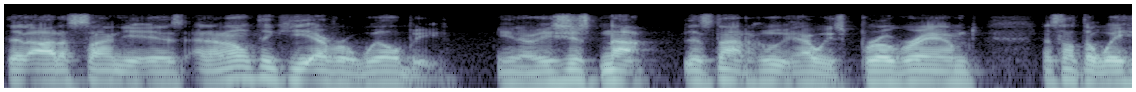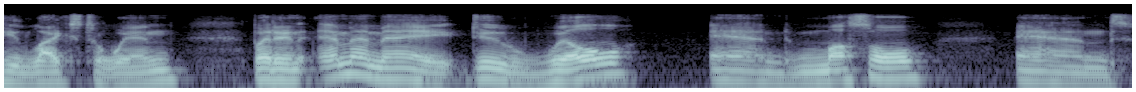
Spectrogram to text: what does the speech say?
that Adesanya is, and I don't think he ever will be. You know, he's just not. That's not who how he's programmed. That's not the way he likes to win. But in MMA, dude, will and muscle and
